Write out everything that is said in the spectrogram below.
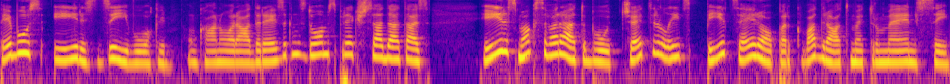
Tie būs īres dzīvokļi, un kā norāda Reizeknas domas priekšsēdētājs, īres maksa varētu būt 4 līdz 5 eiro par kvadrātmetru mēnesī.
